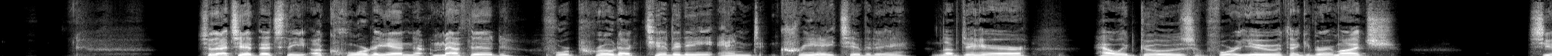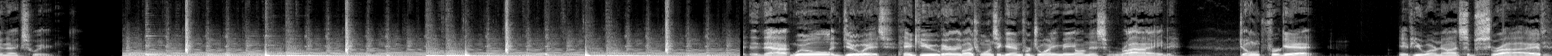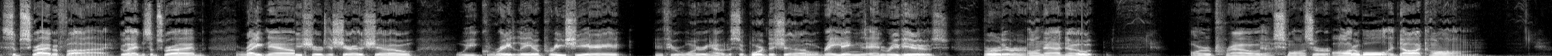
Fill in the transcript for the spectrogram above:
So that's it. That's the accordion method for productivity and creativity. Love to hear how it goes for you. Thank you very much. See you next week. That will do it. Thank you very much once again for joining me on this ride. Don't forget, if you are not subscribed, subscribeify. Go ahead and subscribe right now. Be sure to share the show. We greatly appreciate, if you're wondering how to support the show, ratings and reviews. Further, on that note, our proud sponsor, Audible.com.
